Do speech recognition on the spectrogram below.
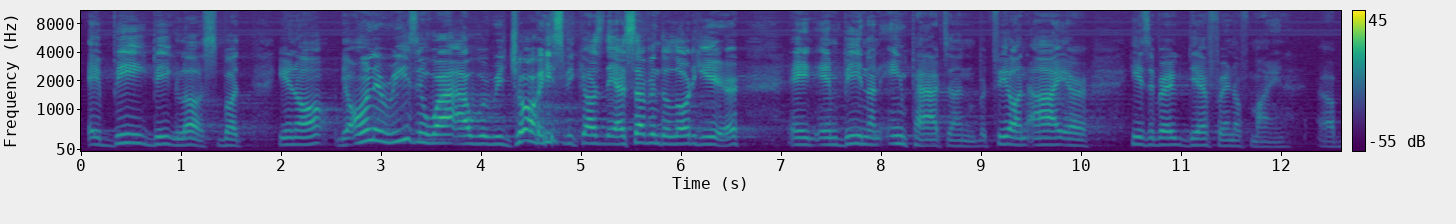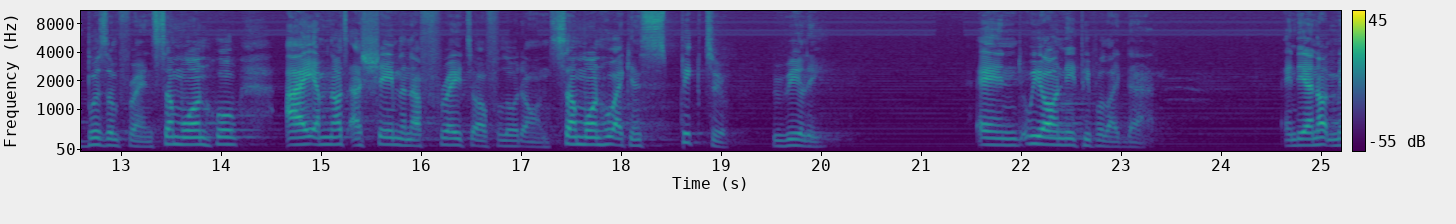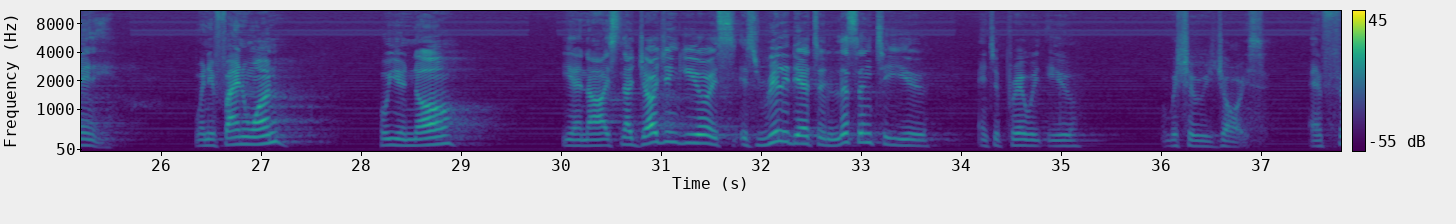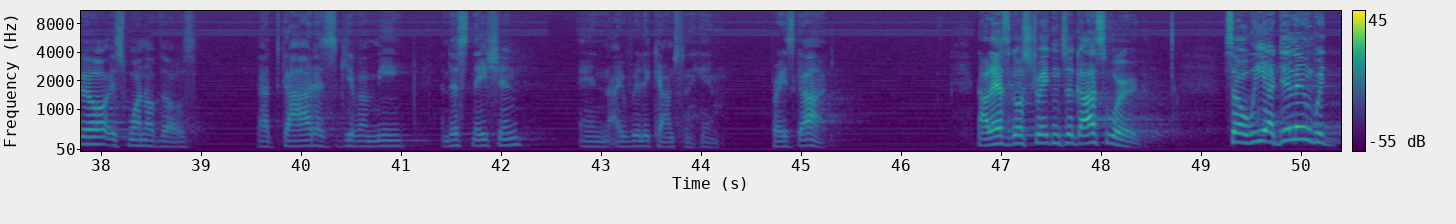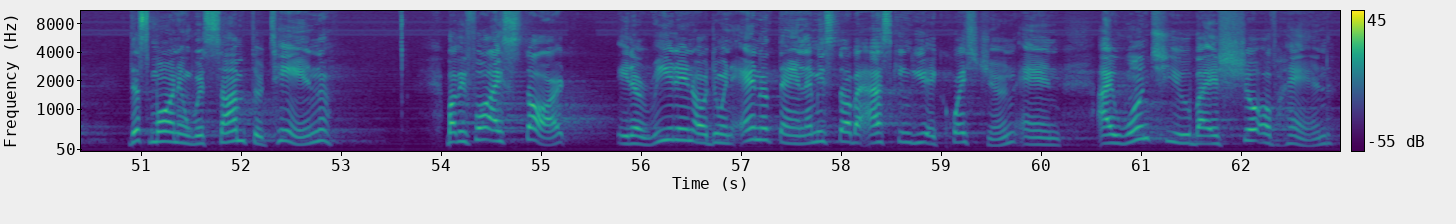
A big, big loss. But, you know, the only reason why I will rejoice because they are serving the Lord here and, and being an impact. And, but Phil and I are, he's a very dear friend of mine, a bosom friend, someone who I am not ashamed and afraid to offload on, someone who I can speak to, really. And we all need people like that and there are not many. When you find one who you know, you know, it's not judging you, it's, it's really there to listen to you and to pray with you, we should rejoice. And Phil is one of those that God has given me in this nation, and I really count on him. Praise God. Now let's go straight into God's word. So we are dealing with this morning with Psalm 13 but before I start either reading or doing anything, let me start by asking you a question. And I want you, by a show of hand,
